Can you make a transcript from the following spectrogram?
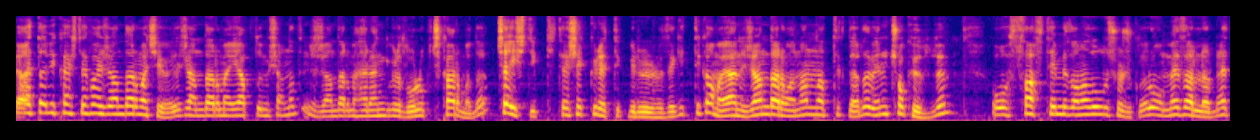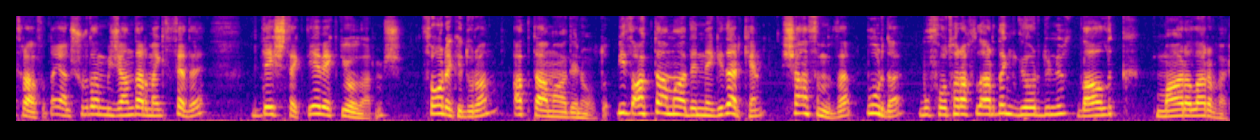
Ve hatta birkaç defa jandarma çevirdi. Jandarmaya yaptığım işi anlatınca jandarma herhangi bir zorluk çıkarmadı. Çay içtik, teşekkür ettik birbirimize gittik ama yani jandarmanın anlattıkları da beni çok üzdü. O saf temiz Anadolu çocukları o mezarların etrafında yani şuradan bir jandarma gitse de bir deşsek diye bekliyorlarmış. Sonraki duran Akdağ Madeni oldu. Biz Akdağ Madeni'ne giderken şansımıza burada bu fotoğraflarda gördüğünüz dağlık mağaralar var.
